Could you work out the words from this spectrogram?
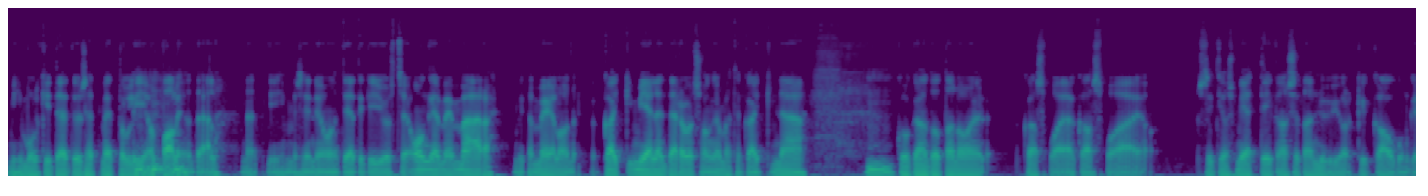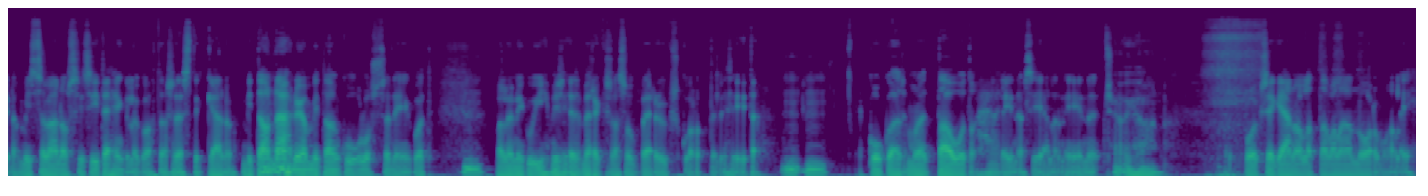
mihin mulla kiteytyy se, että meitä on liian Mm, mm, paljon täällä näitä ihmisiä, niin on tietenkin just se ongelmien määrä, mitä meillä on, kaikki mielenterveysongelmat ja kaikki nämä Mm. koko ajan tota noin, kasvaa ja kasvaa. Ja sitten jos miettii myös jotain New Yorkin kaupunkina, missä mä en ole siis itse henkilökohtaisesti käynyt, mitä on Mm. nähnyt ja mitä on kuullut se, niin kuin, että Mm. paljon niin kuin ihmisiä esimerkiksi asuu per yksi kortteli siitä. Mm. Mm. Koko ajan semmoinen tauoton hälinä siellä, niin Se on ihan. Voiko sekään olla tavallaan normaali.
